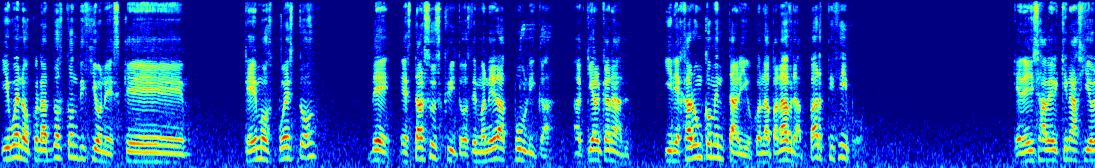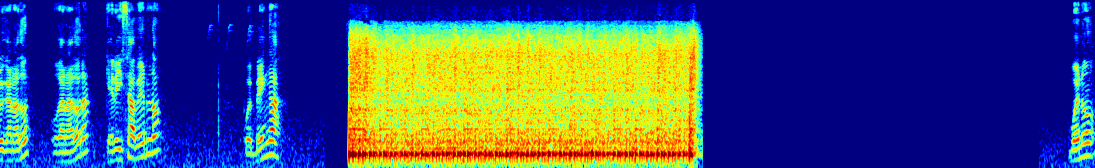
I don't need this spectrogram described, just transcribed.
Y bueno, con las dos condiciones que, que hemos puesto de estar suscritos de manera pública aquí al canal y dejar un comentario con la palabra participo. ¿Queréis saber quién ha sido el ganador o ganadora? ¿Queréis saberlo? Pues venga, Bueno,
